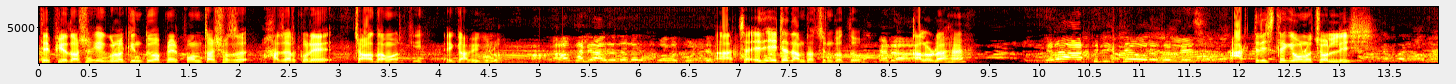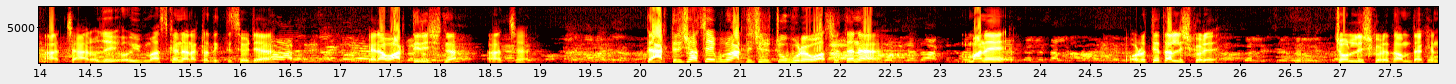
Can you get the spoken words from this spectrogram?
তো প্রিয় দর্শক এগুলো কিন্তু আপনার পঞ্চাশ হাজার- করে চাওয়া দাম আর কি এই গাভিগুলো। আচ্ছা এই যে এইটা দাম চাচ্ছেন কত? কালোটা হ্যাঁ? আটত্রিশ থেকে উনচল্লিশ। আটত্রিশ থেকে উনচল্লিশ। আচ্ছা আর ওই যে ওই মাঝখানে আর একটা দেখতেছি ওইটা? এটাও আটত্রিশ না? আচ্ছা। তা আটত্রিশও আছে এবং আটত্রিশ একটু উপরেও আছে তাই না? মানে ওটা তেতাল্লিশ করে। চল্লিশ করে দাম, দেখেন।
